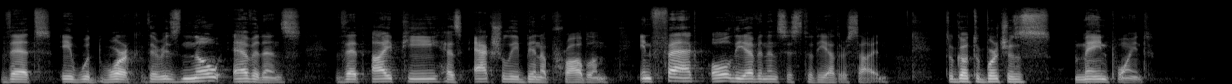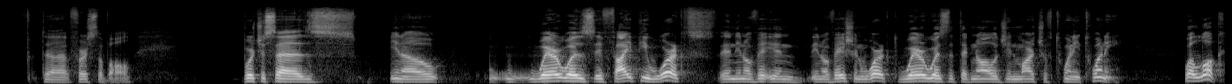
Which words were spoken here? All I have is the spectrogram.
that it would work. There is no evidence that IP has actually been a problem. In fact, all the evidence is to the other side. To go to Burcu's main point, first of all, Burcu says, you know, where was, if IP worked and, and innovation worked, where was the technology in March of 2020? Well, look,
